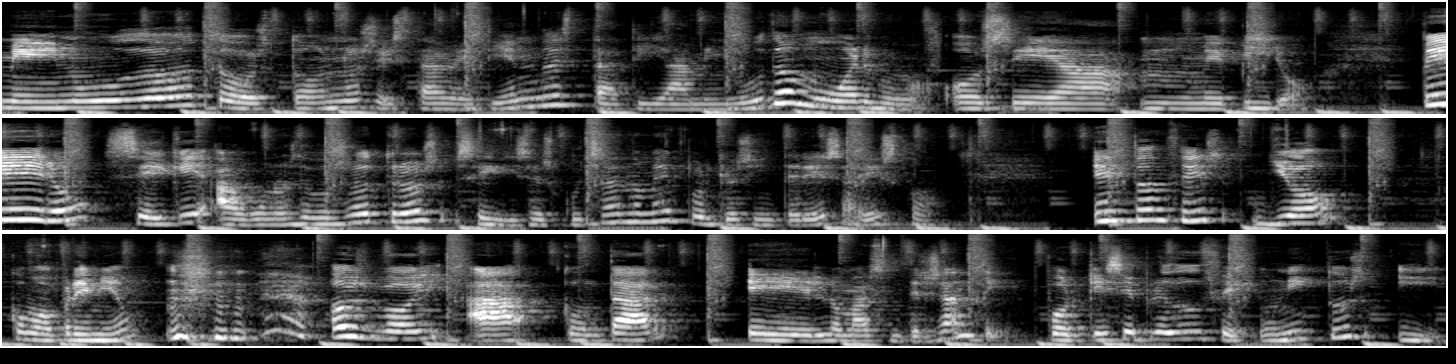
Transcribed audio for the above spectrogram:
Menudo tostón nos está metiendo esta tía, menudo muermo, o sea, me piro. Pero sé que algunos de vosotros seguís escuchándome porque os interesa esto. Entonces yo, como premio, os voy a contar eh, lo más interesante. ¿Por qué se produce un ictus y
